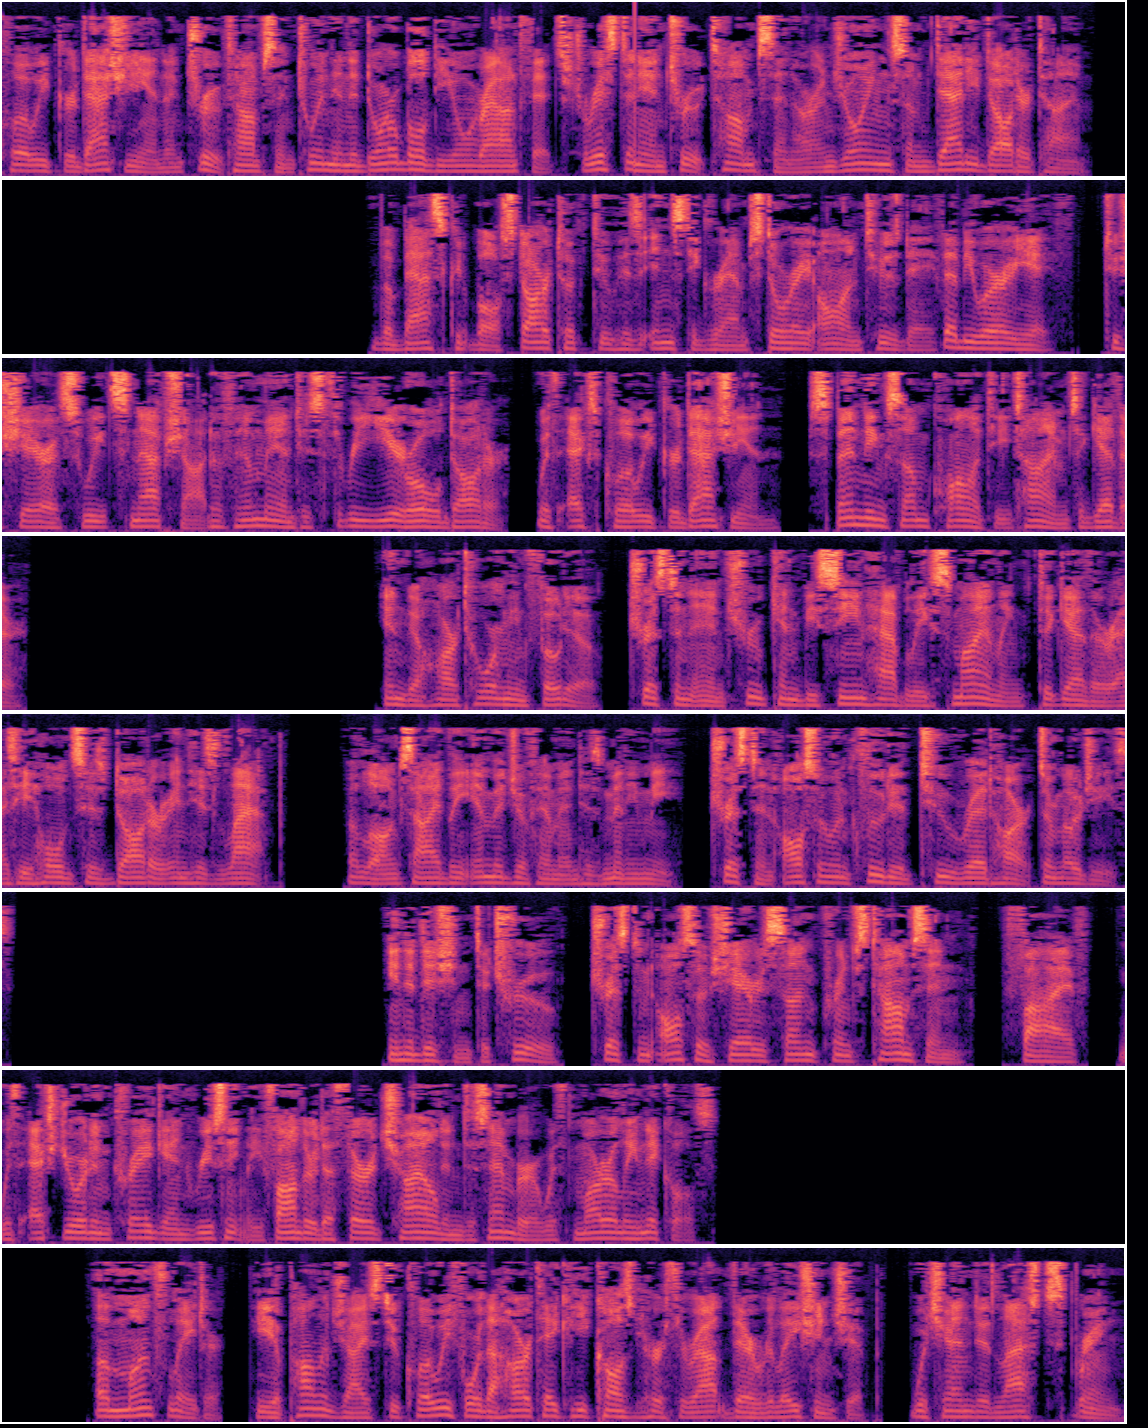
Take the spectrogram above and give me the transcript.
Khloe Kardashian and True Thompson twin in adorable Dior outfits Tristan and True Thompson are enjoying some daddy-daughter time. The basketball star took to his Instagram story on Tuesday, February 8, to share a sweet snapshot of him and his three-year-old daughter, with ex Khloe Kardashian, spending some quality time together. In the heartwarming photo, Tristan and True can be seen happily smiling together as he holds his daughter in his lap. Alongside the image of him and his mini-me, Tristan also included two red heart emojis. In addition to True, Tristan also shares son Prince Thompson, 5, with ex-Jordan Craig and recently fathered a third child in December with Maralee Nichols. A month later, he apologized to Khloe for the heartache he caused her throughout their relationship, which ended last spring.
